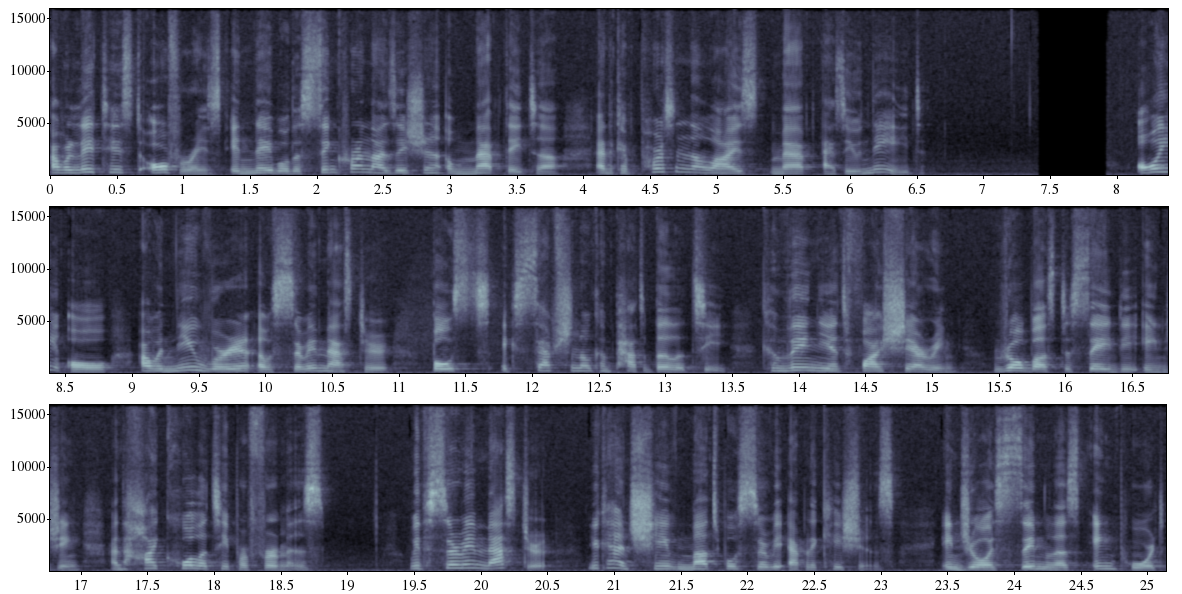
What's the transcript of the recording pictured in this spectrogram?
Our latest offerings enable the synchronization of map data and can personalize map as you need. All in all, our new version of SurveyMaster boasts exceptional compatibility, convenient file sharing, robust CAD engine, and high-quality performance. With SurveyMaster, you can achieve multiple survey applications, enjoy seamless import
